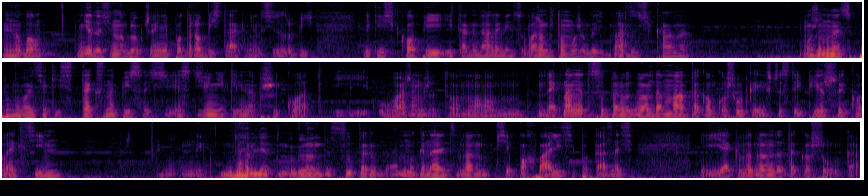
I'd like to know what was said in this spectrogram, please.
no bo nie da się na blockchainie podrobić, tak, nie da się zrobić jakiejś kopii i tak dalej, więc uważam, że to może być bardzo ciekawe. Możemy nawet spróbować jakiś tekst napisać, jest Uniqli na przykład i uważam, że to no, jak na mnie to super wygląda, mam taką koszulkę jeszcze z tej pierwszej kolekcji, Jak dla mnie to wygląda super, mogę nawet wam się pochwalić i pokazać jak wygląda ta koszulka.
